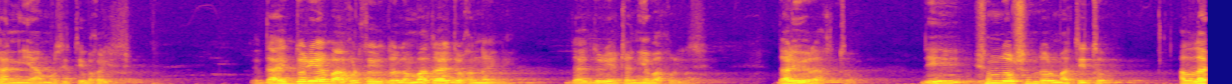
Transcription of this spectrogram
টানিয়া মসজিদে বাকরিছে দাড়ির দরিয়া বা করতে তো লম্বা দাড়ি তো খান হয়নি। দাড়ির দরিয়া টানিয়া বা করেছে দাঁড়িয়ে রাখতো। যে সুন্দর সুন্দর মাতিত আল্লাহ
